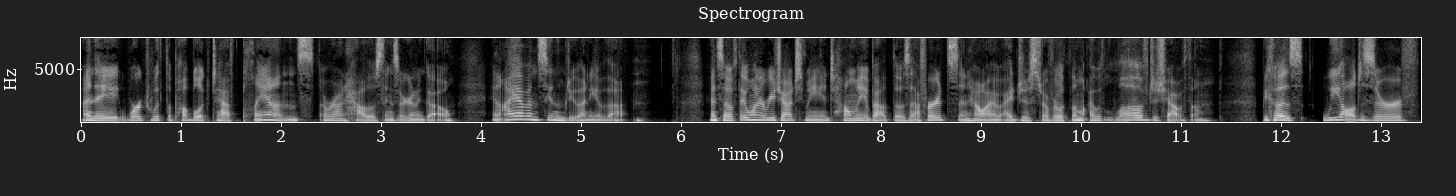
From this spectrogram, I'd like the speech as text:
and they worked with the public to have plans around how those things are going to go. And I haven't seen them do any of that. And so if they want to reach out to me and tell me about those efforts and how I, I just overlook them, I would love to chat with them because we all deserve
